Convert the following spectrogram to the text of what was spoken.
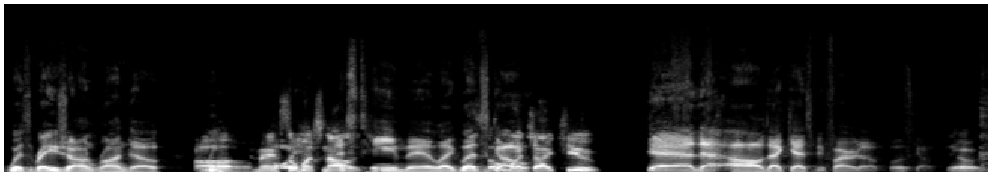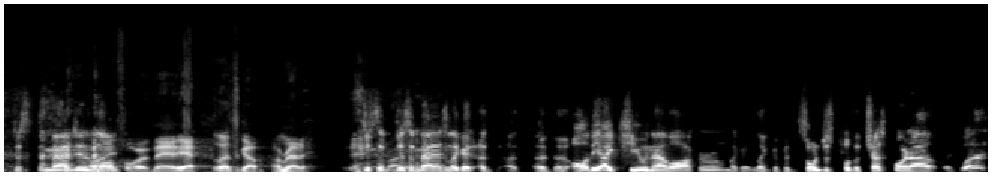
with Rajon Rondo. Oh we, man, so much knowledge. team, man. Like, let's so go. So much IQ. Yeah, that oh, that gets me fired up. Let's go. Yo, just imagine I'm like all for it, man. Yeah, let's go. I'm ready. Just just imagine like a, a, a, all the IQ in that locker room. Like like if someone just pulled the chessboard out, like what?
